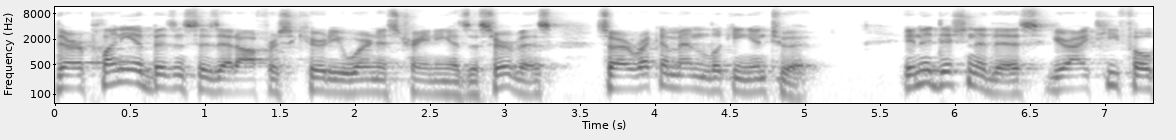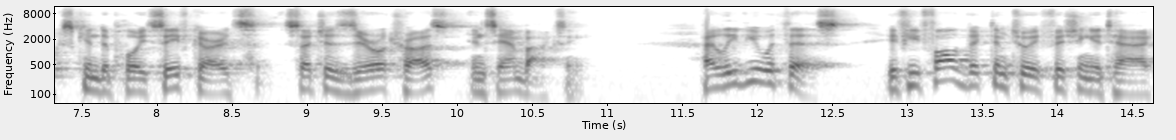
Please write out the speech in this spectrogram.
There are plenty of businesses that offer security awareness training as a service, so I recommend looking into it. In addition to this, your IT folks can deploy safeguards such as zero trust and sandboxing. I leave you with this. If you fall victim to a phishing attack,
